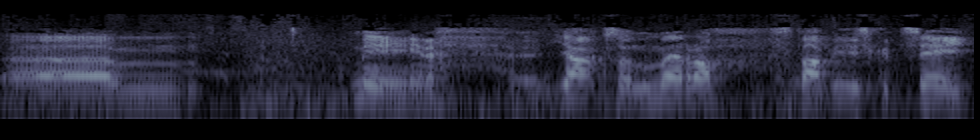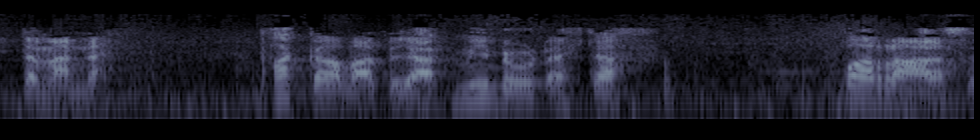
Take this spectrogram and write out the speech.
Öm, niin, jakso numero 157. Hakalan ja minun ehkä paras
